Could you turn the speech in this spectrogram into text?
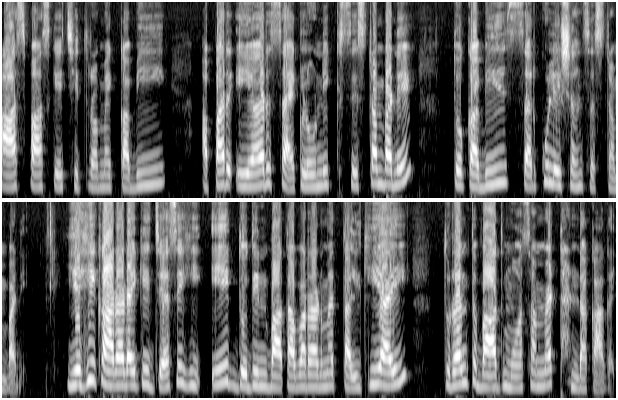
आसपास के क्षेत्रों में कभी अपर एयर साइक्लोनिक सिस्टम बने तो कभी सर्कुलेशन सिस्टम बने। यही कारण है कि जैसे ही एक दो दिन वातावरण में तलखी आई, तुरंत बाद मौसम में ठंडक आ गई।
